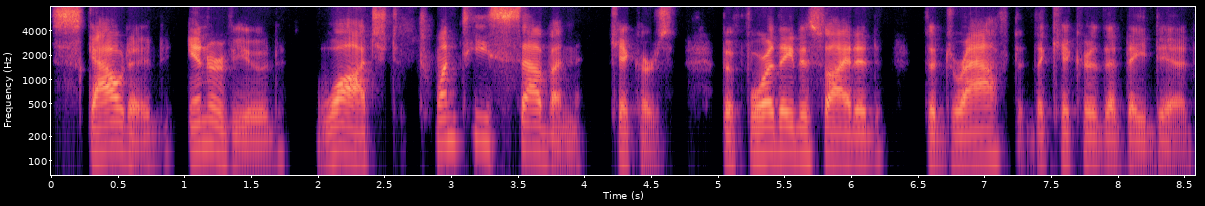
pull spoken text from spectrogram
scouted, interviewed, watched 27 kickers before they decided to draft the kicker that they did.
